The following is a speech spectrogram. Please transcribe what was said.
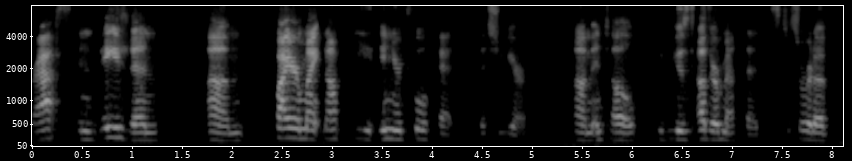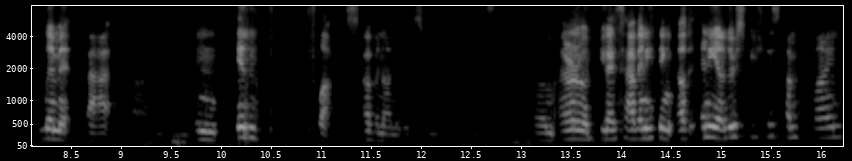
grass invasion, um, fire might not be in your toolkit this year um, until you've used other methods to sort of limit that um, in influx of an unnative species. Um, I don't know. Do you guys have anything? Any other species come to mind?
